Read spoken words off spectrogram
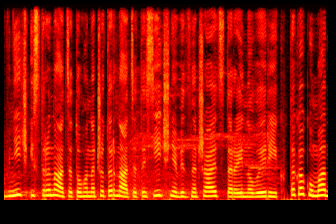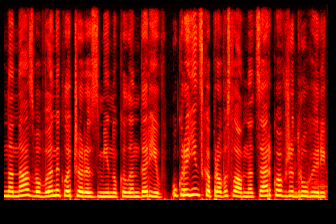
В ніч із 13 на 14 січня відзначають Старий Новий рік. Така кумедна назва виникла через зміну календарів. Українська православна церква вже другий рік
